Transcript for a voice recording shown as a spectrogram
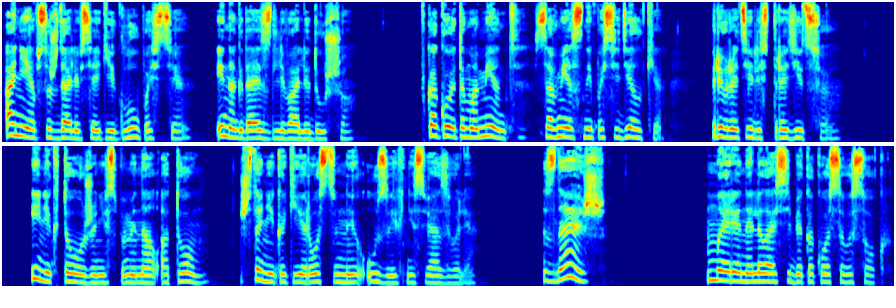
Они обсуждали всякие глупости, иногда изливали душу. В какой-то момент совместные посиделки превратились в традицию, и никто уже не вспоминал о том, что никакие родственные узы их не связывали. «Знаешь...» Мэри налила себе кокосовый сок.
